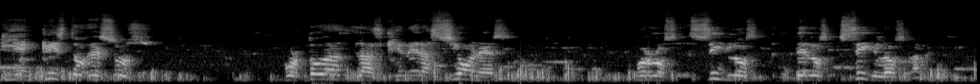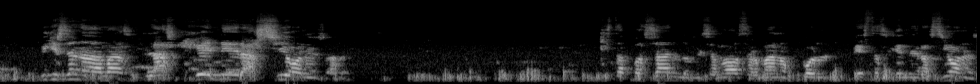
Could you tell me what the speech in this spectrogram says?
y en Cristo Jesús por todas las generaciones, por los siglos de los siglos. Fíjense nada más, las generaciones. Amén. ¿Qué está pasando, mis amados hermanos, con estas generaciones?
